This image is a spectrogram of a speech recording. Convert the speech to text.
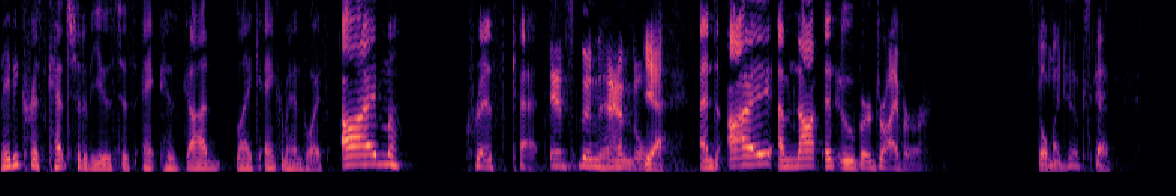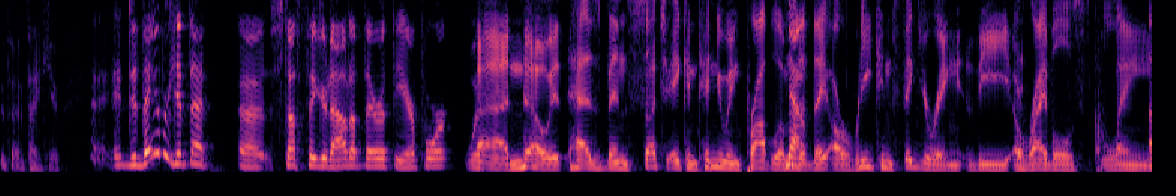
Maybe Chris Ketz should have used his his god like Anchorman voice. I'm Chris Ketz. It's been handled. Yeah, and I am not an Uber driver. stole my joke, Scott. Thank you. Uh, Did they ever get that uh, stuff figured out up there at the airport? With Uh, no, it has been such a continuing problem No. that they are reconfiguring the arrivals lanes.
